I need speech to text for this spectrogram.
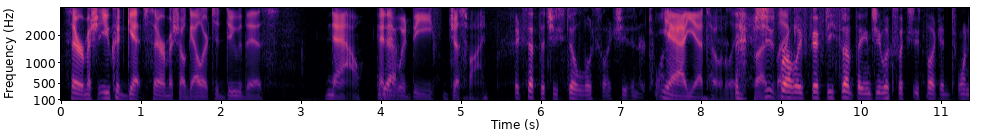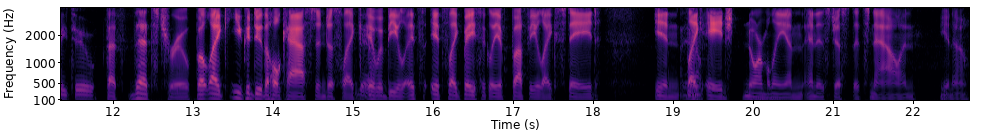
Sarah Michelle, you could get Sarah Michelle Gellar to do this now, and Yeah. it would be just fine. Except that she still looks like she's in her 20s. Yeah, yeah, totally. She's like, probably 50 something and she looks like she's fucking 22. That's that's true. But like you could do the whole cast and just like Yeah. it would be it's it's like basically if Buffy like stayed in like aged normally and and is just it's now and you know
